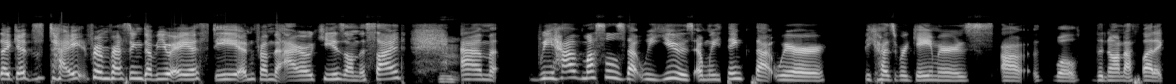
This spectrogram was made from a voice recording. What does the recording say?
that gets tight from pressing WASD and from the arrow keys on the side. Mm. Um, we have muscles that we use, and we think that we're because we're gamers, uh, well, the non-athletic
